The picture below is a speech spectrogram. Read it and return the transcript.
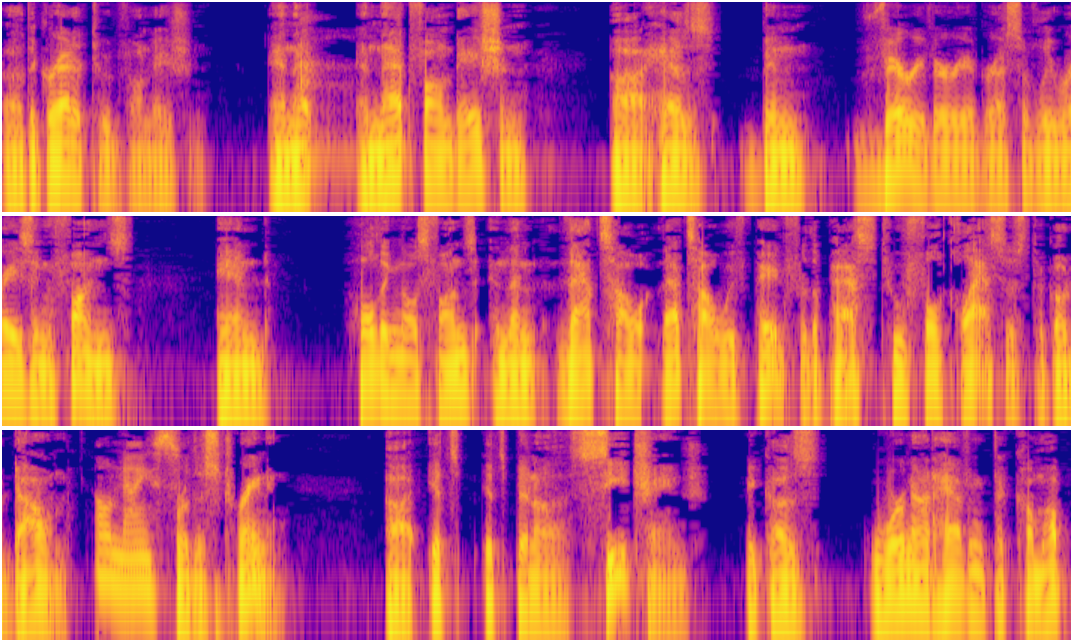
uh, the Gratitude Foundation, and that and that foundation uh, has been very very aggressively raising funds and holding those funds, and then that's how that's how we've paid for the past two full classes to go down. Oh, nice for this training. Uh, it's it's been a sea change because we're not having to come up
